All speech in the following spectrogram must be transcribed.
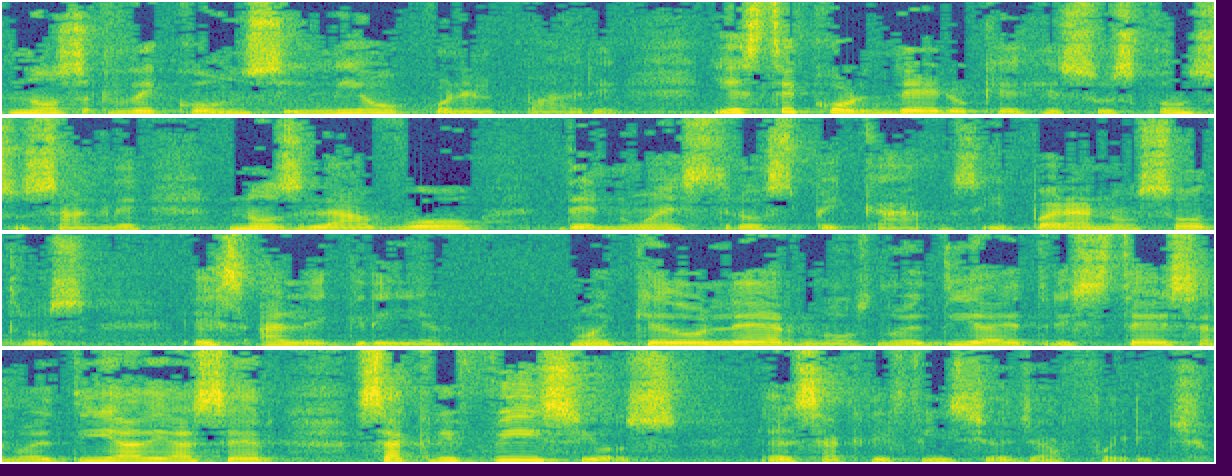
nos reconcilió con el Padre, y este cordero que es Jesús con su sangre nos lavó de nuestros pecados, y para nosotros es alegría no hay que dolernos, no es día de tristeza, no es día de hacer sacrificios, el sacrificio ya fue hecho.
